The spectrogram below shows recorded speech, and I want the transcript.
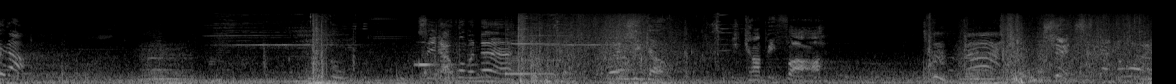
See that woman there? Where'd she go? She can't be far. ah, shit, she's getting away!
